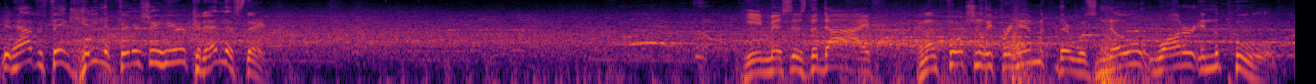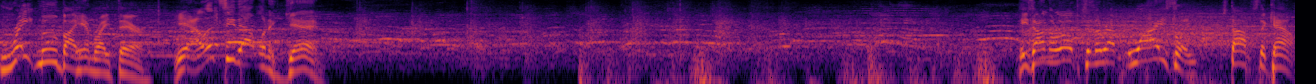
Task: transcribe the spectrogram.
You'd have to think hitting the finisher here could end this thing. He misses the dive. And unfortunately for him, there was no water in the pool. Great move by him right there. Yeah, let's see that one again. He's on the ropes, and the ref wisely stops the count.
